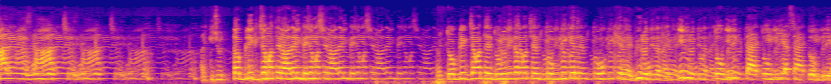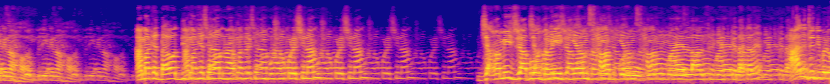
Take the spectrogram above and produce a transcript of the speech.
আলেমে হচ্ছে ভুল হচ্ছে আর কিছু তবলিক জামাতের আলেম বেরিয়েছেন আলেম বেরিয়েছেন আলেম বেরিয়েছেন ওই তবলিক জামাতের বিরোধিতা করছেন তবলিকের তবলিকের ভাই বিরোধিতা নাই। কিন্তু তবলিকটা ইলিয়াসি তবলিক না হয়। তবলিক না হয় আমাকে দাওয়াত দিতে গিয়েছেন আমরা আপনাদের কাছে প্রশ্ন করেছিলাম প্রশ্ন করেছিলাম প্রশ্ন করেছিলাম। প্রশ্ন করেছিলাম। যে আমি যাব দাঁড়িয়ে কিয়াম সালাম করব। সালাম মায়ের লাল থেকে এটকে দেখাবে। আর যদি বলে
